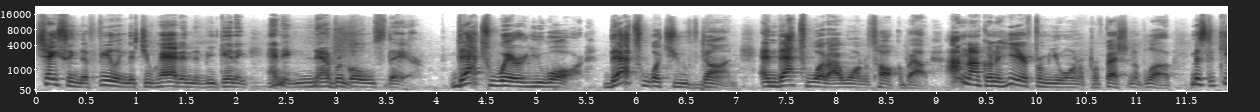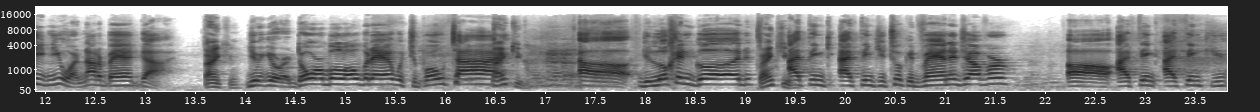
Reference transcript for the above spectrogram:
chasing the feeling that you had in the beginning, and it never goes there. That's where you are. That's what you've done, and that's what I want to talk about. I'm not going to hear from you on a profession of love. Mr. Keeton, you are not a bad guy. Thank you. You're, you're adorable over there with your bow tie. Thank you. Uh, you're looking good. Thank you. I think I think you took advantage of her. Uh, I think I think you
